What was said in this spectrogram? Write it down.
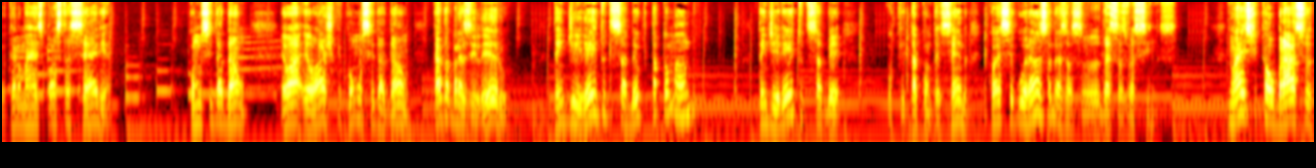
Eu quero uma resposta séria, como cidadão. Eu, eu acho que, como cidadão, cada brasileiro tem direito de saber o que está tomando, tem direito de saber o que está acontecendo e qual é a segurança dessas, dessas vacinas. Não é esticar o braço,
